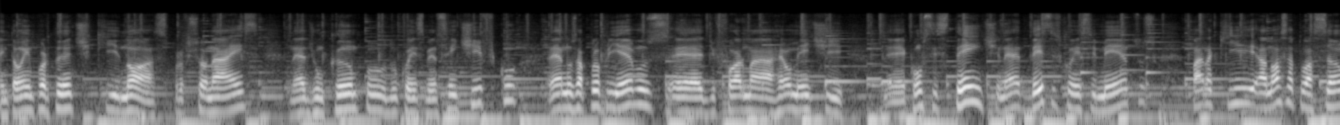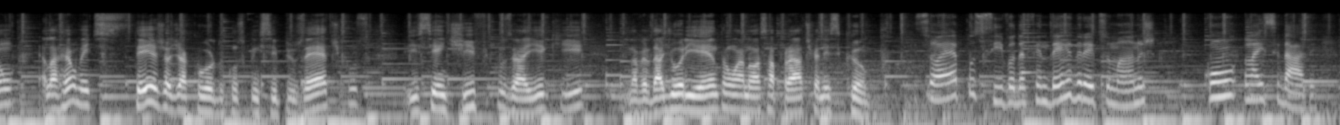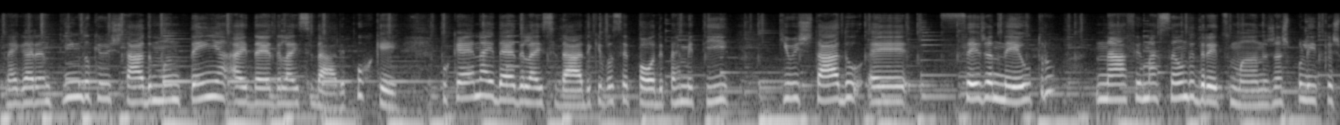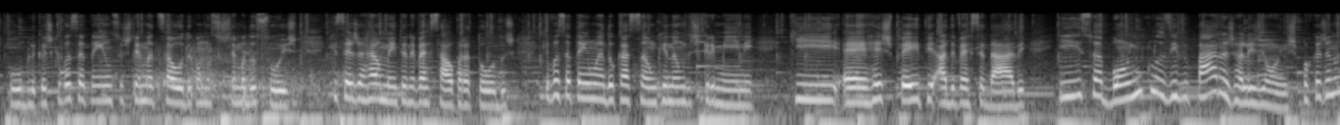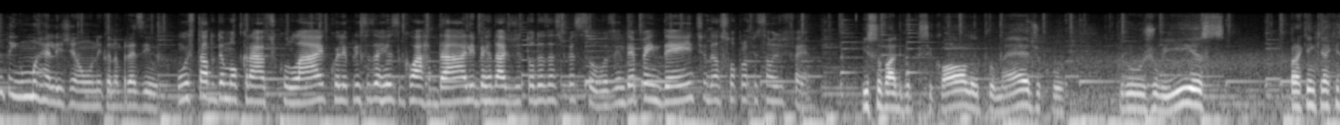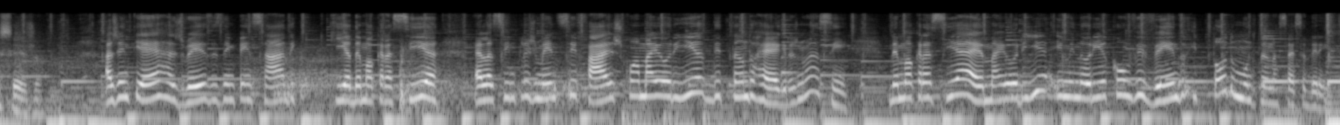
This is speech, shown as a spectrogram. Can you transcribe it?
Então é importante que nós, profissionais né, de um campo do conhecimento científico, né, nos apropriemos é, de forma realmente é, consistente né, desses conhecimentos para que a nossa atuação ela realmente esteja de acordo com os princípios éticos e científicos aí que, na verdade, orientam a nossa prática nesse campo. Só é possível defender direitos humanos com laicidade, né? garantindo que o Estado mantenha a ideia de laicidade. Por quê? Porque é na ideia de laicidade que você pode permitir que o Estado é, seja neutro na afirmação de direitos humanos, nas políticas públicas, que você tenha um sistema de saúde como o sistema do SUS, que seja realmente universal para todos, que você tenha uma educação que não discrimine, que é, respeite a diversidade. E isso é bom, inclusive, para as religiões, porque a gente não tem uma religião única no Brasil. Um Estado democrático laico, ele precisa resguardar a liberdade de todas as pessoas, independente da sua profissão de fé. Isso vale para o psicólogo, para o médico, para o juiz, para quem quer que seja. A gente erra às vezes em pensar que a democracia ela simplesmente se faz com a maioria ditando regras. Não é assim. Democracia é maioria e minoria convivendo e todo mundo tendo acesso a direitos.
